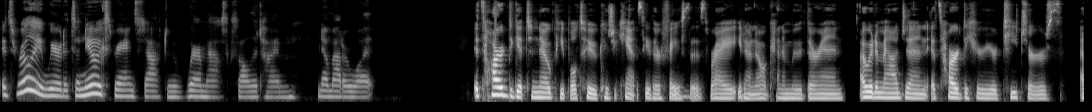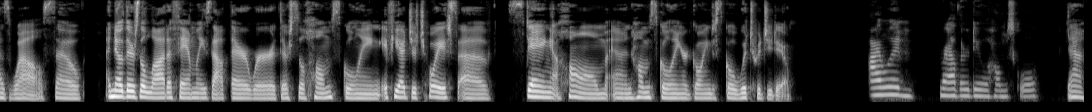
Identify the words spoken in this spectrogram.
It's really weird. It's a new experience to have to wear masks all the time, no matter what. It's hard to get to know people too because you can't see their mm-hmm. faces, right? You don't know what kind of mood they're in. I would imagine it's hard to hear your teachers as well. So I know there's a lot of families out there where they're still homeschooling. If you had your choice of staying at home and homeschooling or going to school, which would you do? I would rather do a homeschool. Yeah.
